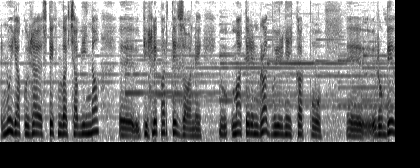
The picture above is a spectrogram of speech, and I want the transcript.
Ну, як вже спихнула ця війна, е, пішли партизани. Материн брат, Вірній Карпо, е, робив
